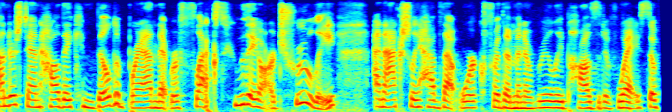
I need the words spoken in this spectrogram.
understand how they can build a brand that reflects who they are truly and actually have that work for them in a really positive way. So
